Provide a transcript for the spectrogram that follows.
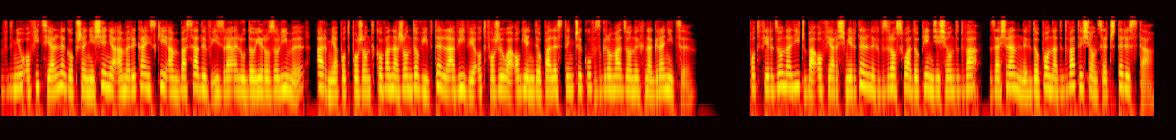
W dniu oficjalnego przeniesienia amerykańskiej ambasady w Izraelu do Jerozolimy, armia podporządkowana rządowi w Tel Awiwie otworzyła ogień do Palestyńczyków zgromadzonych na granicy. Potwierdzona liczba ofiar śmiertelnych wzrosła do 52, zaś rannych do ponad 2400.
